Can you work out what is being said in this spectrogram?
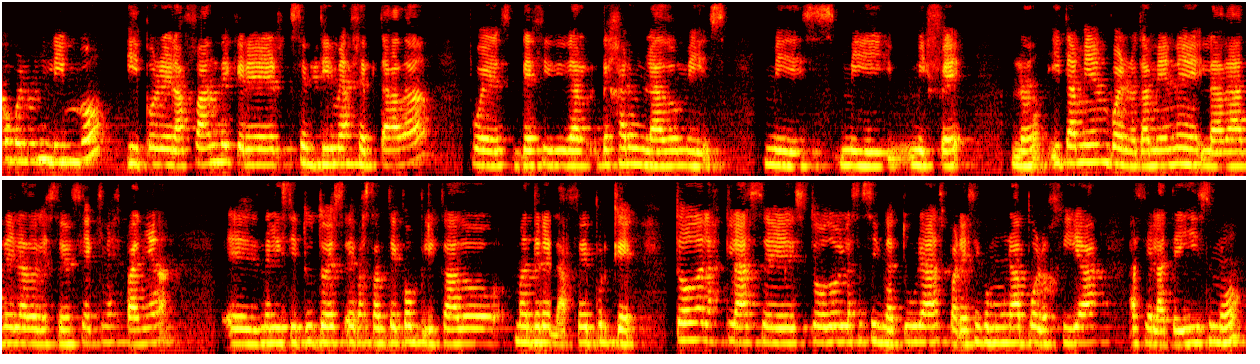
como en un limbo y por el afán de querer sentirme aceptada pues decidí dejar a un lado mis mi, mi fe, ¿no? Y también, bueno, también eh, la edad de la adolescencia aquí en España, eh, en el instituto es, bastante complicado mantener la fe porque todas las clases, todas las asignaturas parece como una apología hacia el ateísmo,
